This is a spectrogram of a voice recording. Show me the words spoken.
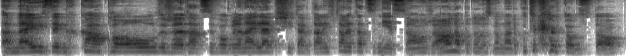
amazing couple, że tacy w ogóle najlepsi i tak dalej, wcale tacy nie są, że ona podobno jest na narkotykach non-stop,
